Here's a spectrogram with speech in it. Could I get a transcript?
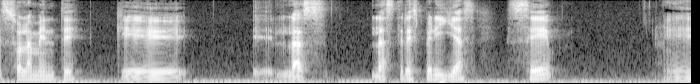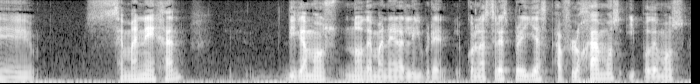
solamente que eh, las, las, tres perillas se, eh, se manejan digamos no de manera libre con las tres perillas aflojamos y podemos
